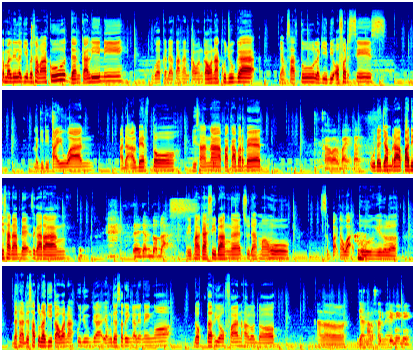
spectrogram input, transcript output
Kembali lagi bersama aku dan kali ini gua kedatangan kawan-kawan aku juga. Yang satu lagi di overseas, lagi di Taiwan. Ada Alberto di sana. Apa kabar, Bet? Kabar baik kan. Udah jam berapa di sana, Bet, sekarang? Udah jam 12. Terima kasih banget sudah mau sempat ke waktu gitu loh. Dan ada satu lagi kawan aku juga yang udah sering kalian nengok. Dokter Yovan, halo dok. Halo, jangan Artis bosan ya. ini nih.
